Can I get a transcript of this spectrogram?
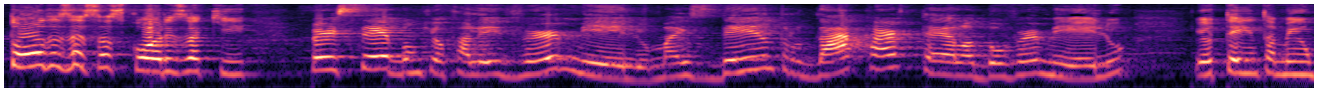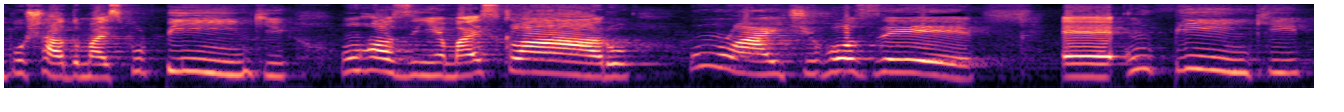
Todas essas cores aqui. Percebam que eu falei vermelho, mas dentro da cartela do vermelho eu tenho também um puxado mais pro pink, um rosinha mais claro, um light rosé, é, um pink,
